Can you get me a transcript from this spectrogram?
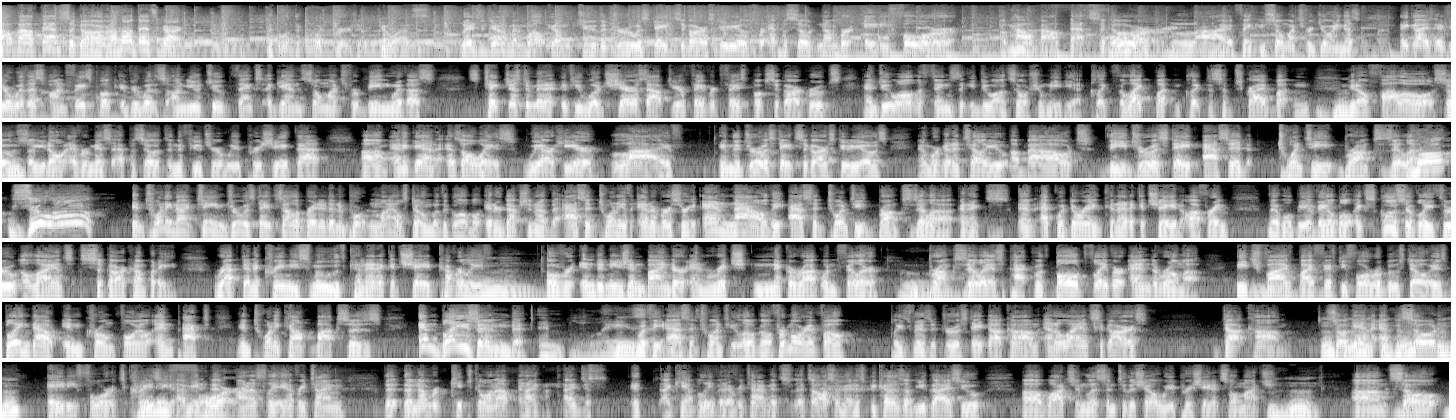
How about that cigar? How about that cigar? the, the quick version? It was. Ladies and gentlemen, welcome to the Drew Estate Cigar Studios for episode number 84 of How About That Cigar Four. Live. Thank you so much for joining us. Hey guys, if you're with us on Facebook, if you're with us on YouTube, thanks again so much for being with us. Take just a minute, if you would, share us out to your favorite Facebook cigar groups and do all the things that you do on social media. Click the like button, click the subscribe button, Mhm. you know, follow so Mhm. so you don't ever miss episodes in the future. We appreciate that. Um, and again, as always, we are here live in the Drew Estate Cigar Studios, and we're going to tell you about the Drew Estate Acid 20 Blondzilla. Rockzilla! In 2019, Drew Estate celebrated an important milestone with the global introduction of the Acid 20th anniversary, and now the Acid 20 Blondzilla, an, ex- an Ecuadorian Connecticut shade offering that will be available exclusively through Alliance Cigar Company. Wrapped in a creamy smooth Connecticut shade cover leaf Mm. over Indonesian binder and rich Nicaraguan filler, Ooh. Blondzilla is packed with bold flavor and aroma. Each 5x54 Robusto is blinged out in chrome foil and packed in 20 count boxes, emblazoned Emblazoned. with the Acid 20 logo. For more info, please visit drewestate.com and alliancecigars.com. So Mhm, again, mhm, episode mhm. 84. It's crazy. I mean, honestly, every time the, the number keeps going up and I, I just, it, I can't believe it every time. It's, it's awesome. And it's because of you guys who uh, watch and listen to the show. We appreciate it so much. Mhm. Um, so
